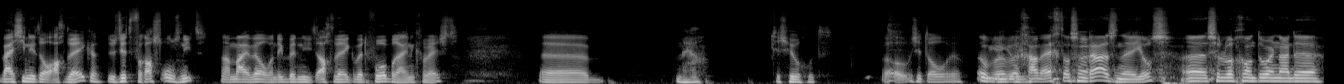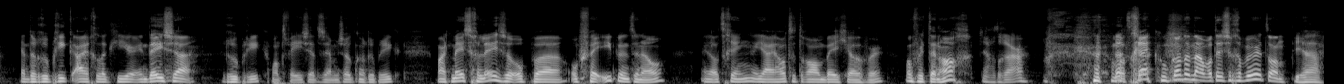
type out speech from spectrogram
wij zien dit al acht weken. Dus dit verrast ons niet. Nou, mij wel, want ik ben niet acht weken bij de voorbereiding geweest. Uh, maar ja, het is heel goed. Oh, we zitten al... Oh, we, gaan echt als een razende, Jos. zullen we gewoon door naar de, ja, de rubriek eigenlijk hier in deze rubriek. Want VZSM is ook een rubriek. Maar het meest gelezen op, op vi.nl en dat ging, jij had het er al een beetje over, over Ten Hag. Ja, wat raar. wat gek, hoe kan dat nou? Wat is er gebeurd dan? Ja,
